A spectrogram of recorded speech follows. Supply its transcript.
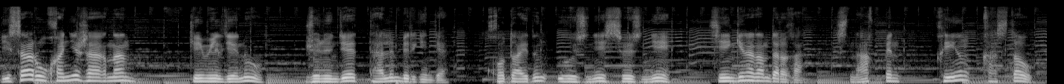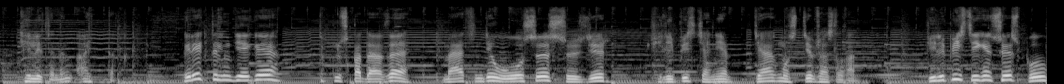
Иса рухани жағынан кемелдену жөнінде тәлім бергенде құдайдың өзіне сөзіне сенген адамдарға сынақ пен қиын қастау келетінін айттық. Грек тіліндегі түпнұсқадағы мәтінде осы сөздер филиппис және диагноз деп жазылған. Филиппис деген сөз бұл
